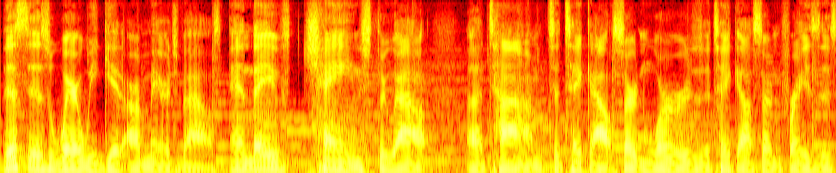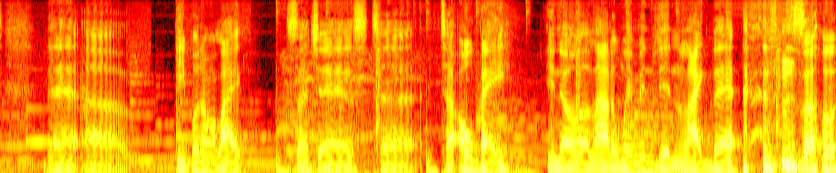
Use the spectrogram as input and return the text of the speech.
this is where we get our marriage vows. And they've changed throughout uh, time to take out certain words or take out certain phrases that uh, people don't like, such as to to obey. You know, a lot of women didn't like that, so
